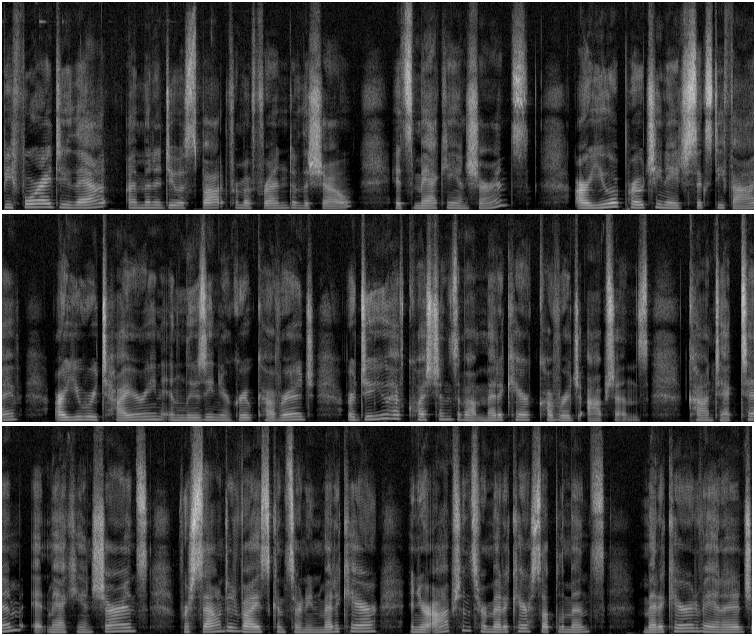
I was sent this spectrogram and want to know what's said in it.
Before I do that, I'm going to do a spot from a friend of the show. It's Mackey Insurance. Are you approaching age 65? Are you retiring and losing your group coverage? Or do you have questions about Medicare coverage options? Contact Tim at Mackey Insurance for sound advice concerning Medicare and your options for Medicare supplements, Medicare Advantage,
